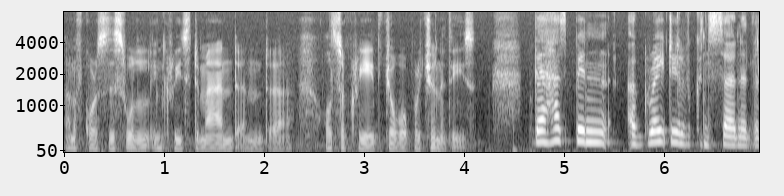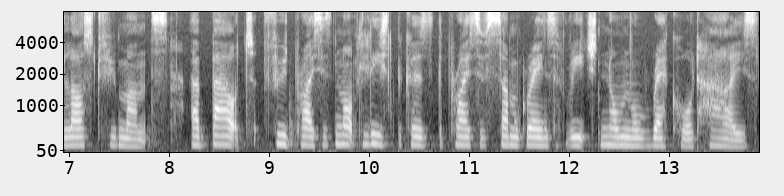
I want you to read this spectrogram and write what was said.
And of course, this will increase demand and uh, also create job opportunities. There has been a great deal of concern in the last few months about food prices, not least because the price of some grains have reached nominal record highs.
